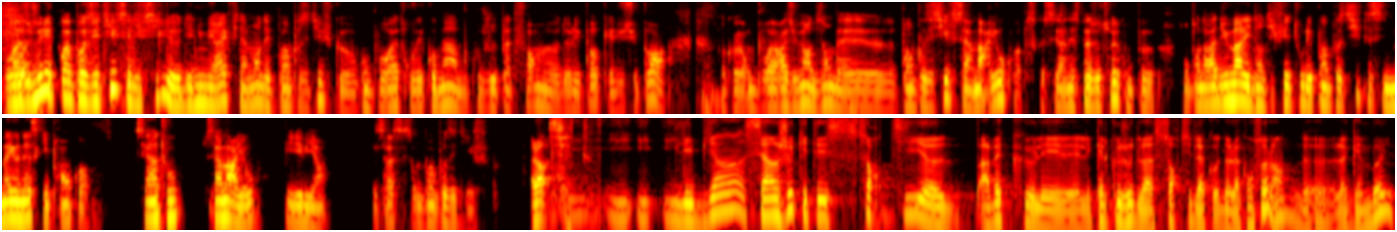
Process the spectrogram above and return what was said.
Pour Ouais, résumer les points positifs, c'est difficile d'énumérer finalement des points positifs qu'on pourrait trouver communs à beaucoup de jeux de plateforme euh, de l'époque et du support. Donc euh, on pourrait résumer en disant, ben, euh, point positif, c'est un Mario, quoi, parce que c'est un espèce de truc on peut, dont on aurait du mal à identifier tous les points positifs, mais c'est une mayonnaise qui prend, quoi. C'est un tout, c'est un Mario, il est bien. Et ça, c'est son point positif. Alors, C'est- il, il- il est bien. C'est un jeu qui était sorti euh, avec les, les quelques jeux de la sortie de la, co- de la console, hein, de la Game Boy.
